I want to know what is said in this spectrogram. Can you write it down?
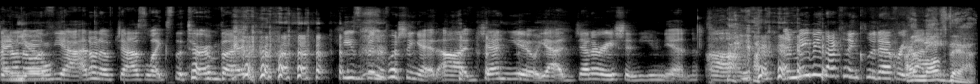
I don't know Gen if yeah, I don't know if Jaz likes the term, but he's been pushing it. Uh, Gen U, yeah, Generation Union, um, and maybe that can include everybody. I love that.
